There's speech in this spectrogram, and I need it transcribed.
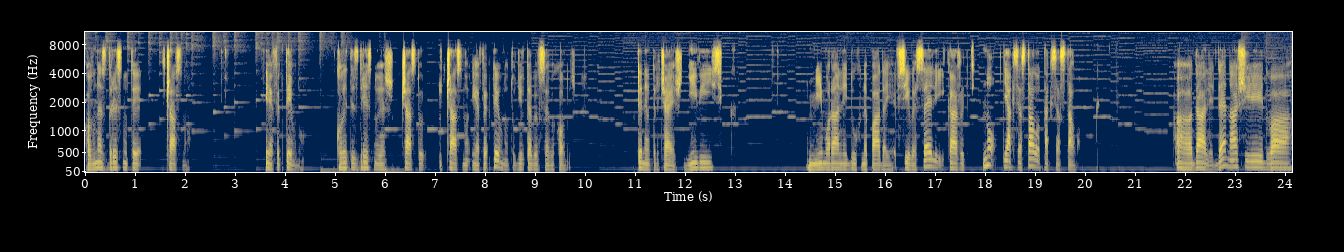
Головне здриснути вчасно і ефективно. Коли ти здриснуєш часто, вчасно і ефективно, тоді в тебе все виходить. Ти не втрачаєш ні військ, ні моральний дух не падає. Всі веселі і кажуть: ну, як ся стало, так ся стало. А, далі, де наші два,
